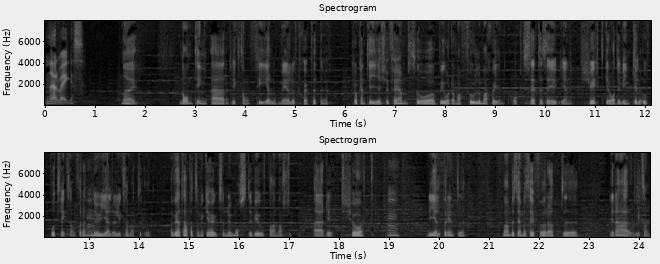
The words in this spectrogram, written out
närväges. Nej. Någonting är liksom fel med luftskeppet nu. Klockan 10.25 så beordrar man full maskin och sätter sig i en 21-gradig vinkel uppåt liksom för att Mm. nu gäller det liksom att vi har tappat så mycket höjd så nu måste vi upp annars är det kört. Mm. Det hjälper inte. Man bestämmer sig för att eh, i det här liksom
